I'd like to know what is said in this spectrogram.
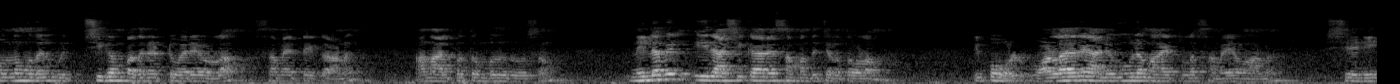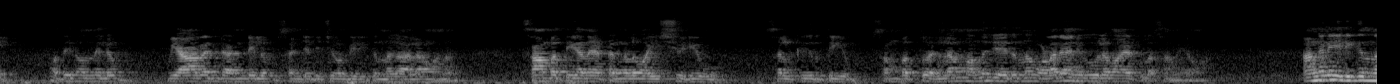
ഒന്ന് മുതൽ വൃശ്ചികം പതിനെട്ട് വരെയുള്ള സമയത്തേക്കാണ് ആ നാൽപ്പത്തി ഒമ്പത് ദിവസം. നിലവിൽ ഈ രാശിക്കാരെ സംബന്ധിച്ചിടത്തോളം ഇപ്പോൾ വളരെ അനുകൂലമായിട്ടുള്ള സമയമാണ്. ശനി പതിനൊന്നിലും വ്യാഴൻ രണ്ടിലും സഞ്ചരിച്ചുകൊണ്ടിരിക്കുന്ന കാലമാണ്. സാമ്പത്തിക നേട്ടങ്ങളും ഐശ്വര്യവും സൽകീർത്തിയും സമ്പത്തും എല്ലാം വന്നു ചേരുന്ന വളരെ അനുകൂലമായിട്ടുള്ള സമയമാണ്. അങ്ങനെ ഇരിക്കുന്ന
